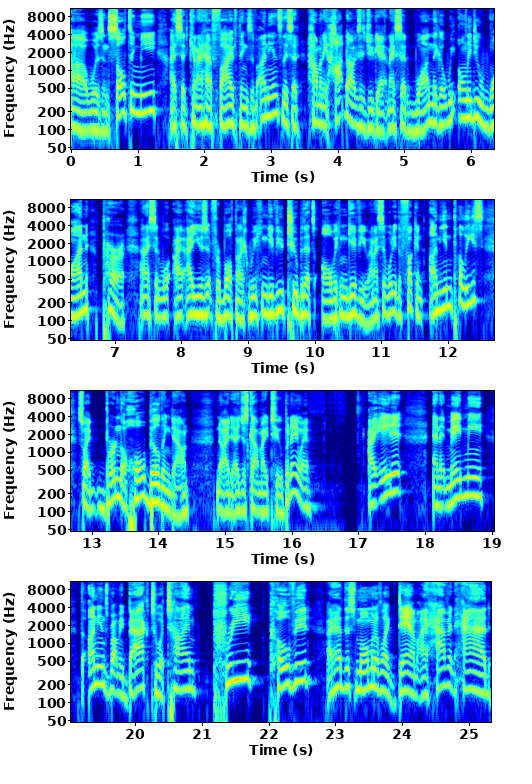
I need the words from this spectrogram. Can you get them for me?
uh, was insulting me. I said, can I have five things of onions? And They said, how many hot dogs did you get? And I said, one. They go, we only do one per. And I said, well, I, I use it for both. They're like, we can give you two, but that's all we can give you. And I said, what are you, the fucking onion police? So I burned the whole building down. No, I, I just got my two. But anyway, I ate it and it made me, the onions brought me back to a time pre COVID. I had this moment of like, damn, I haven't had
